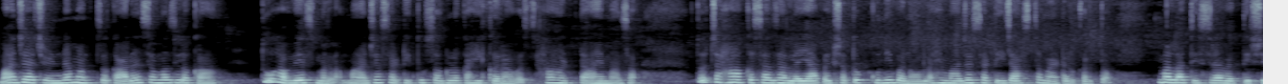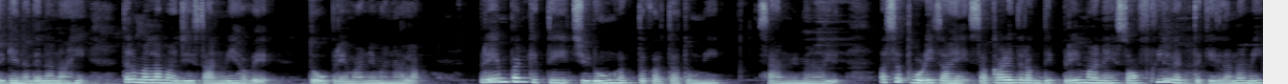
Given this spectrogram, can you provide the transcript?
माझ्या चिडण्यामागचं कारण समजलं का? तू हवेस मला. माझ्यासाठी तू सगळं काही करावंस. हा हट्ट आहे माझा. तो चहा कसा झाला यापेक्षा तो कुणी बनवला हे माझ्यासाठी जास्त मॅटर करतं. मला तिसऱ्या व्यक्तीशी घेणं देणं नाही तर मला माझी सानवी हवे तो प्रेमाने म्हणाला. प्रेम पण किती चिडून व्यक्त करता तुम्ही सानवी म्हणाली. असं थोडीच आहे. सकाळी तर अगदी प्रेमाने सॉफ्टली व्यक्त केलं ना मी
